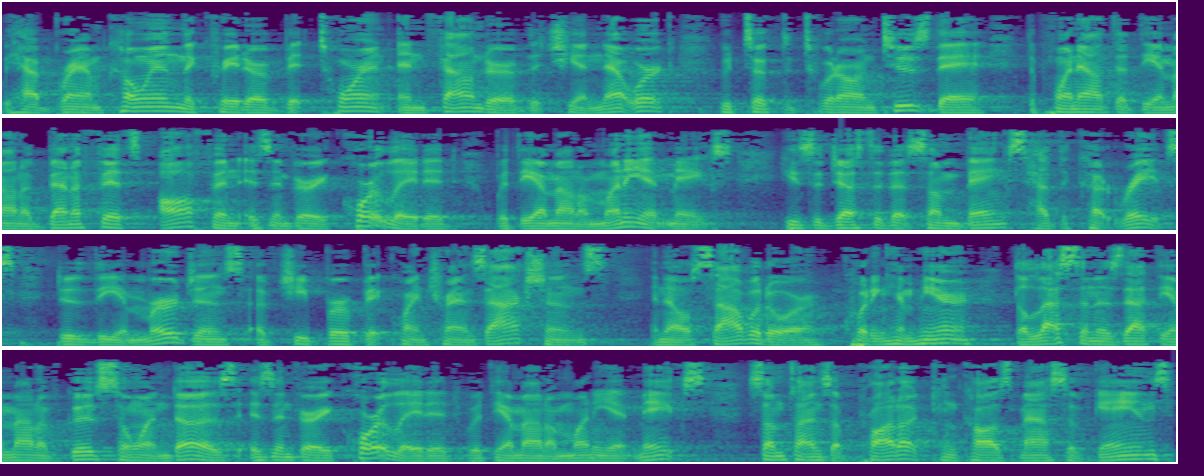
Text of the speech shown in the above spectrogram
We have Bram Cohen, the creator of BitTorrent and founder of the Chia Network, who took to Twitter on Tuesday to point out that the amount of benefits often isn't very correlated with the amount of money it makes. He suggested that some banks had to cut rates due to the emergence of cheaper Bitcoin transactions in El Salvador. Quoting him here, the lesson is that the amount of good someone does isn't very correlated with the amount of money it makes. Sometimes a product can cause massive gains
